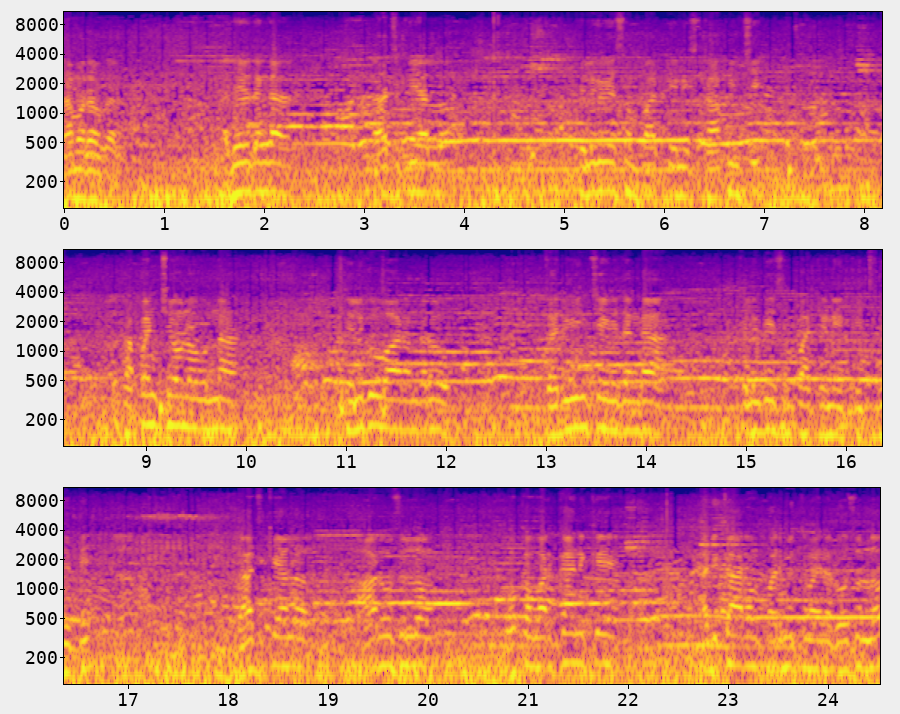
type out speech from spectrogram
రామారావు గారు. అదేవిధంగా రాజకీయాల్లో తెలుగుదేశం పార్టీని స్థాపించి ప్రపంచంలో ఉన్న తెలుగు వారందరూ గర్వించే విధంగా తెలుగుదేశం పార్టీని తీర్చిదిద్ది. రాజకీయాల్లో ఆ రోజుల్లో ఒక వర్గానికే అధికారం పరిమితమైన రోజుల్లో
